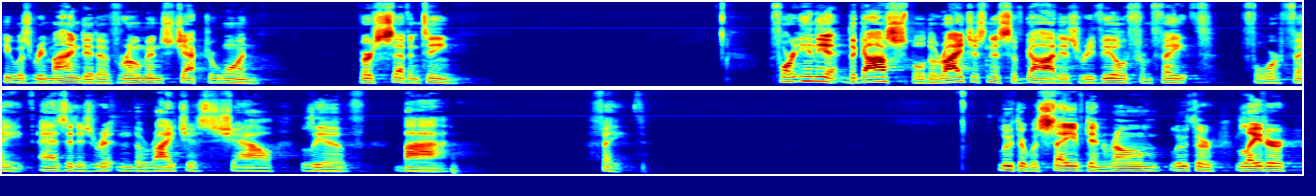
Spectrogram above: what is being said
he was reminded of Romans chapter 1, verse 17. For in it, the gospel, the righteousness of God, is revealed from faith for faith. As it is written, the righteous shall live by faith. Luther was saved in Rome. Luther later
